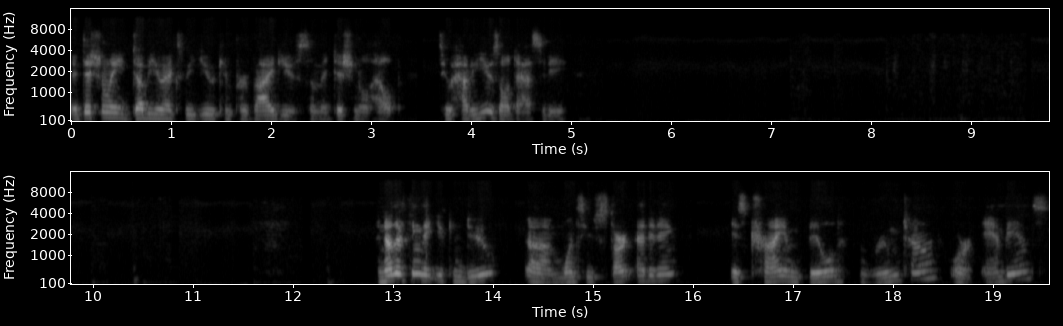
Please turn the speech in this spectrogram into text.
Additionally, WXVU can provide you some additional help to how to use Audacity. Another thing that you can do um, once you start editing is try and build room tone or ambience.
